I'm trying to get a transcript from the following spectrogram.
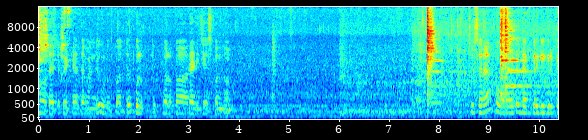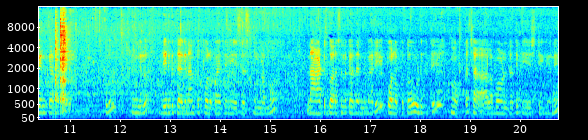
మూత అయితే పెట్టేద్దామండి. ఉడికిపోద్ది. పులుపు పులుపు రెడీ చేసుకుందాం. చూసారా? కూర అయితే దగ్గరికి ఎగిరిపోయింది కదండి. ఇప్పుడు ఇందులో దీనికి తగినంత పులప అయితే వేసేసుకుందాము. నాటి గొరసలు కదండి మరి పులపతో ఉడికితే ముక్క చాలా బాగుంటుంది టేస్టీగానే.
